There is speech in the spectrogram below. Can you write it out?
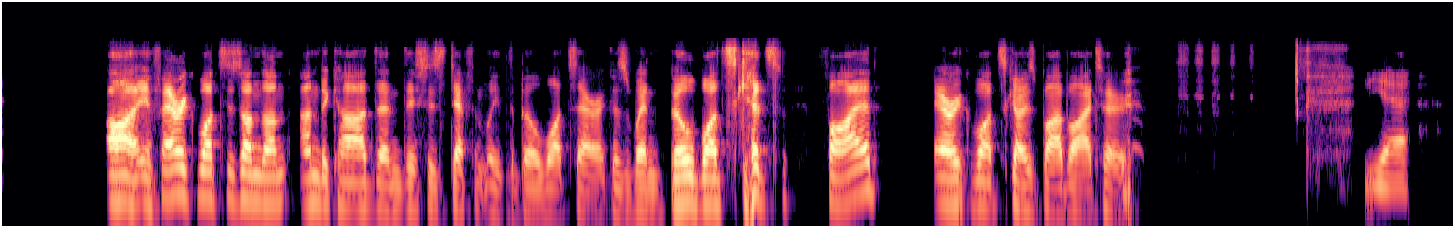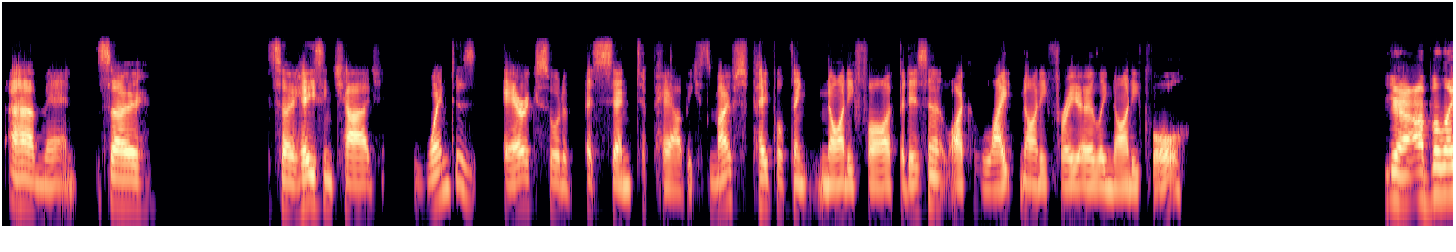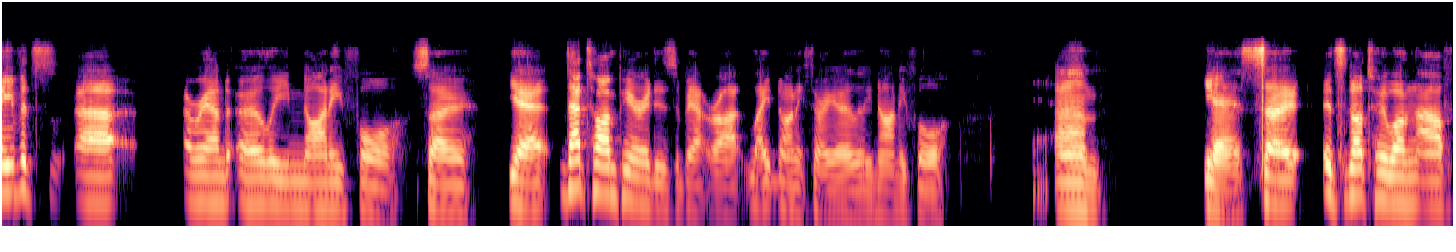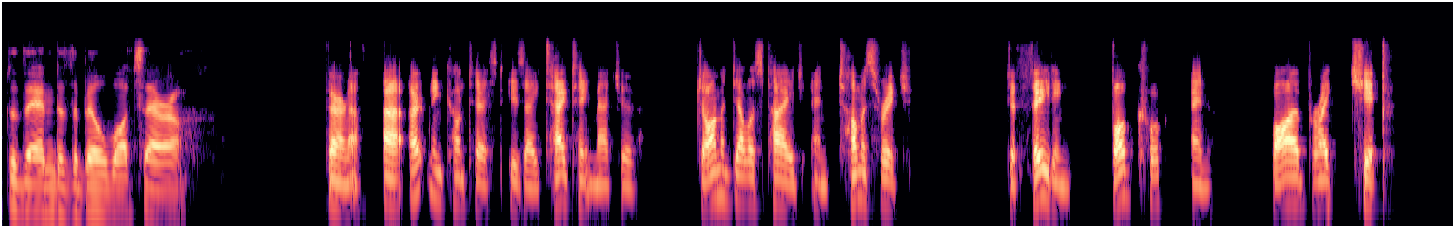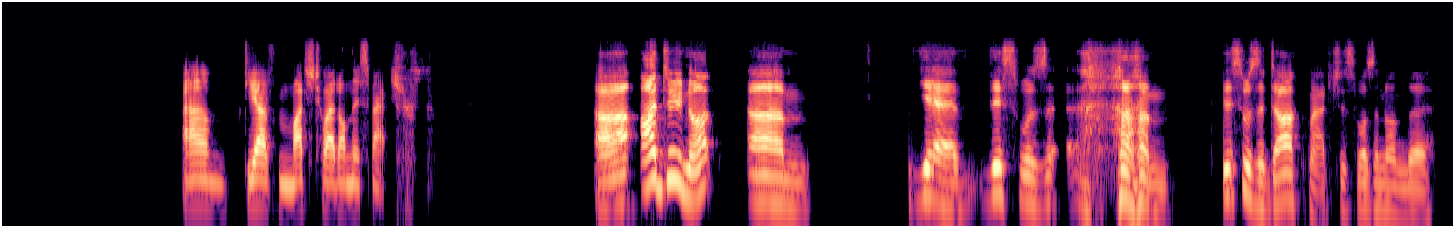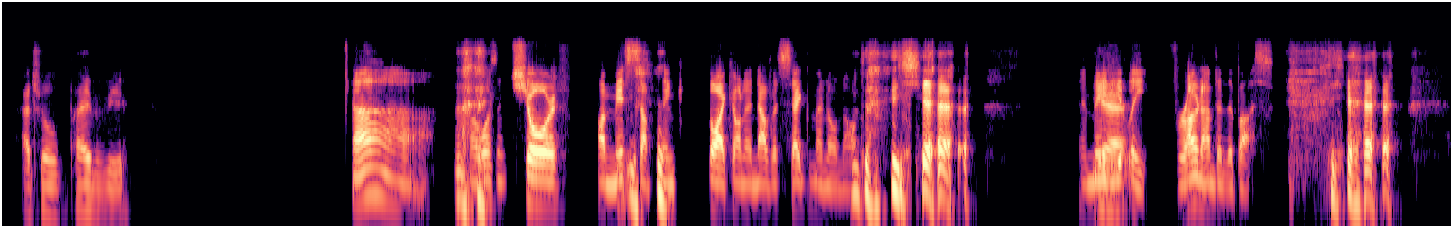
Oh, if Eric Watts is on the undercard, then this is definitely the Bill Watts era. Because when Bill Watts gets fired, Eric Watts goes bye bye too. Yeah. Ah man. So so he's in charge. When does Eric sort of ascend to power? Because most people think 95, but isn't it like late 93, early 94? Yeah, I believe it's uh, around early '94. So Yeah, that time period is about right. Late '93, early '94. Um, yeah, so it's not too long after the end of the Bill Watts era. Fair enough. Uh, opening contest is a tag team match of Diamond Dallas Page and Thomas Rich defeating Bob Cook and Firebreak Chip. Um, do you have much to add on this match? Uh, I do not. Um, yeah, this was um, this was a dark match. This wasn't on the actual pay per view. Ah, I wasn't sure if I missed something like on another segment or not. yeah. Immediately yeah. thrown under the bus. yeah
